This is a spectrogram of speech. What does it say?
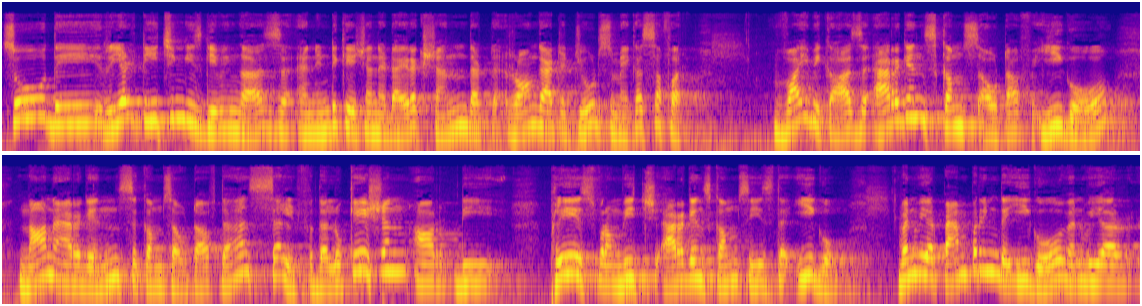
So, the real teaching is giving us an indication, a direction that wrong attitudes make us suffer. Why? Because arrogance comes out of ego, non arrogance comes out of the self. The location or the place from which arrogance comes is the ego. When we are pampering the ego, when we are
